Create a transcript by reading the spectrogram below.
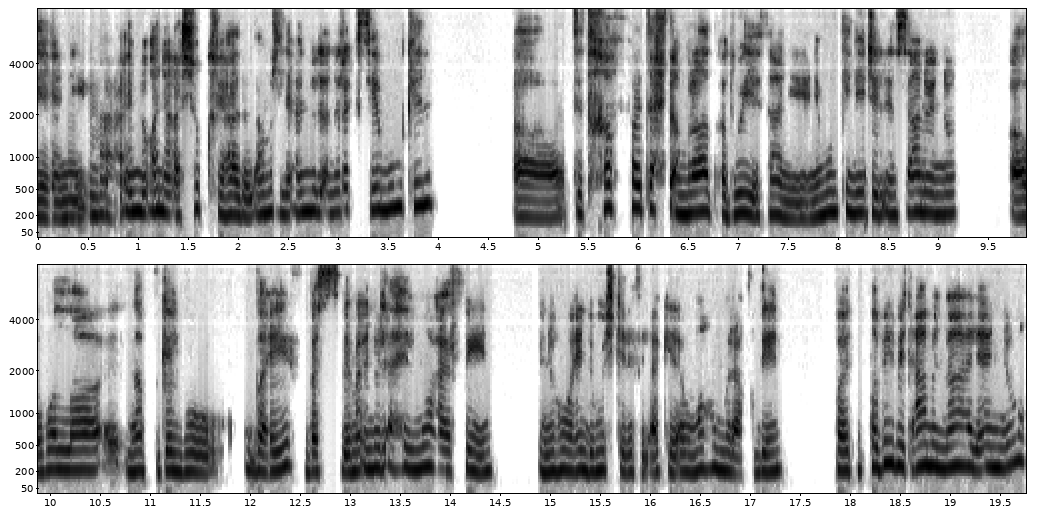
يعني مع إنه أنا أشك في هذا الأمر لأنه الأنوركسيا ممكن آه تتخفى تحت أمراض عضوية ثانية. يعني ممكن يجي الإنسان إنه آه والله نبض قلبه ضعيف بس بما إنه الأهل مو عارفين إنه هو عنده مشكلة في الأكل أو ما هم مراقبين فالطبيب يتعامل معها لأنه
